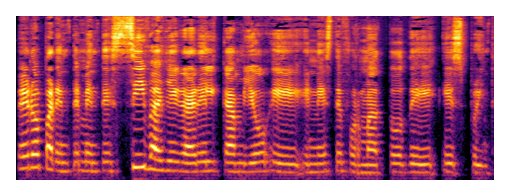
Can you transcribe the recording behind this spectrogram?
pero aparentemente sí va a llegar el cambio eh, en este formato de sprint.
